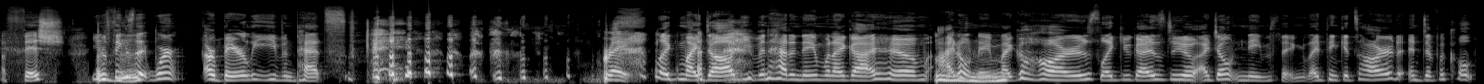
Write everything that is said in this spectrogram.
a fish. You know, things Mhm. that weren't are barely even pets. Right. like my dog even had a name when I got him. I don't name Mhm. my cars like you guys do. I don't name things. I think it's hard and difficult.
